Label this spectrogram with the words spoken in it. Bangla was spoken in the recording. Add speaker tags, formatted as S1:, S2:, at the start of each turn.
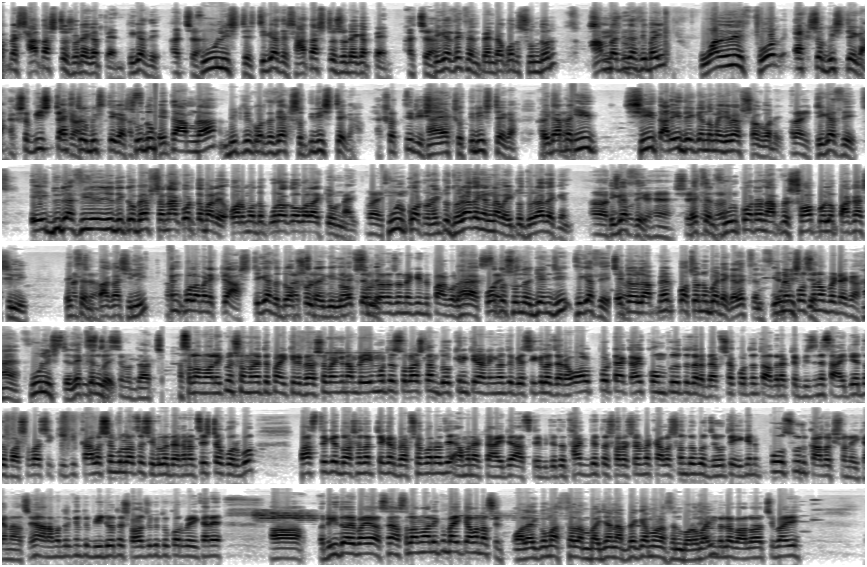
S1: আপনার সাতাশশো টাকা প্যান্ট ঠিক আছে?
S2: আচ্ছা।
S1: ফুল স্টেজ ঠিক আছে? সাতাশশো টাকা প্যান্ট
S2: আচ্ছা।
S1: ঠিক আছে? দেখছেন প্যান্টটা কত সুন্দর? আমরা দিতেছি ভাই ওনলি ফোর একশো বিশ টাকা।
S2: একশো বিশ টাকা।
S1: একশো বিশ টাকা। শুধু এটা আমরা বিক্রি করতেছি একশো তিরিশ টাকা।
S2: একশো তিরিশ।
S1: হ্যাঁ একশো তিরিশ টাকা। এটা আপনার ঈদ শীত আর ঈদে কিন্তু মাঝে ব্যবসা করে। ঠিক আছে? এই দুটা সিজনে যদি কেউ ব্যবসা না করতে পারে ওর মতো কবল আর কেউ নাই। ফুল কটন একটু ধরে দেখেন না ভাই একটু ধরে দেখেন।
S2: আচ্ছা,
S1: ঠিক আছে?
S2: হ্যাঁ,
S1: দেখছেন ফুল কটন আপনার সব হলো পাকা শিলি। দেখছেন?
S2: আচ্ছা।
S1: পাকা শিলি। পোলা মানে ক্রাশ ঠিক আছে? ডব শোল্ডার গেঞ্জি দেখছেন? ভাই?
S2: জন্য কিন্তু পাগল
S1: হ্যাঁ কত সুন্দর গেঞ্জি ঠিক আছে? এটা হলো আপনার পঁচানব্বই টাকা দেখছেন? ফুল
S2: এটা পঁচানব্বই টাকা।
S1: হ্যাঁ ফুল স্টে দেখছেন ভাই?
S2: আচ্ছা। আসসালামু আলাইকুম সম্মানিত পাইকারি ব্যবসা পাইকারি আমরা এই মুহূর্তে চলে আসলাম দক্ষিণ কিরানীগঞ্জে। বেসিক্যালি যারা অল্প টাকায় কম পুঁজিতে যারা ব্যবসা করতেন তাদের একটা বিজনেস আইডিয়া দেওয়ার পাশাপাশি কি কি কালেকশনগুলো আছে সেগুলো দেখানোর চেষ্টা করব। পাঁচ থেকে দশ হাজার টাকার ব্যবসা করা যায় এমন একটা আইডিয়া আজকের ভিডিওতে থাকবে। তো সরাসরি আমরা কালেকশন দেখব যেহেতু এখানে প্রচুর কালেকশন এখানে আছে আর আমাদের কিন্তু ভিডিওতে সহযোগিতা করবে এখানে আহ হৃদয় ভাই আছে। আসসালামু আলাইকুম ভাই কেমন আছেন?
S1: ওয়ালাইকুম আসসালাম ভাইজান আপনি কেমন আছেন বড় ভাই?
S2: আলহামদুলিল্লাহ ভালো আছি ভাই।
